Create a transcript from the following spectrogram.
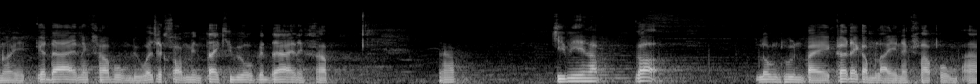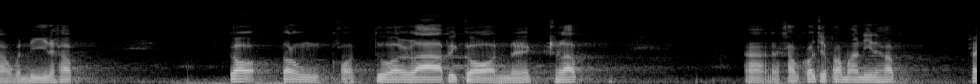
หน่อยก็ได้นะครับ ผมหรือว่าจะคอมเมนต์ใต้คลิปวิดีโอก็ได้นะครับ คลิปนี้ครับก็ลงทุนไปก็ได้กำไรนะครับผมอ่าวันนี้นะครับ ก็ต้องขอตัวลาไปก่อนนะครับอ่านะครับก็จะประมาณนี้นะครับ ใคร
